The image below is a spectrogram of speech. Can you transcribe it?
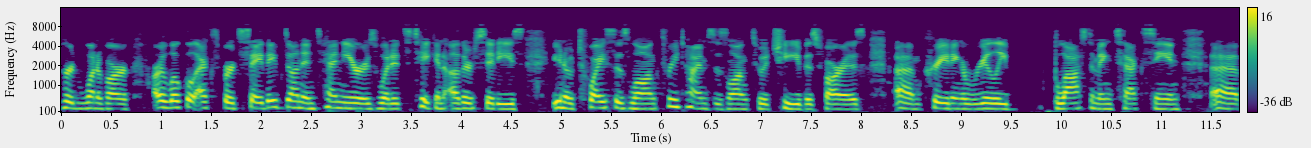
heard one of our our local experts say they've done in 10 years what it's taken other cities, you know, twice as long, three times as long to achieve as far as um, creating a really blossoming tech scene uh,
